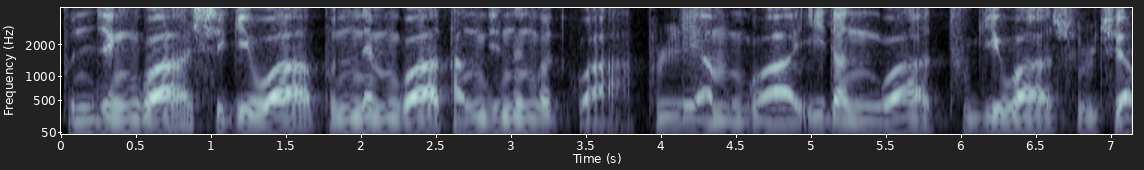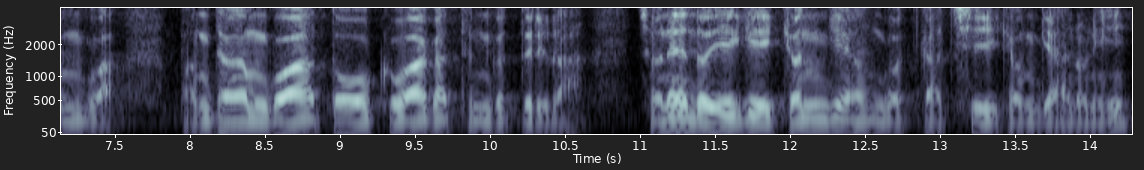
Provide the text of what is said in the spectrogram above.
분쟁과 시기와 분냄과 당짓는 것과 불리함과 이단과 투기와 술취함과 방탕함과 또 그와 같은 것들이라 전에 너희에게 경계한 것 같이 경계하노니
